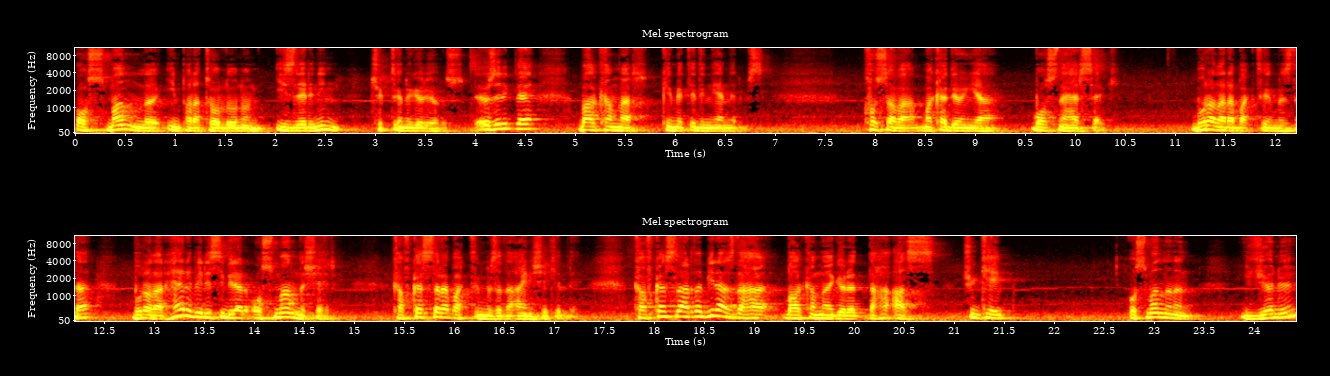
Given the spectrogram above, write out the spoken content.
Osmanlı İmparatorluğu'nun izlerinin çıktığını görüyoruz. Özellikle Balkanlar kıymetli dinleyenlerimiz. Kosova, Makedonya, Bosna Hersek. Buralara baktığımızda buralar her birisi birer Osmanlı şehri. Kafkaslara baktığımızda da aynı şekilde. Kafkaslarda biraz daha Balkanlara göre daha az. Çünkü Osmanlı'nın yönü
